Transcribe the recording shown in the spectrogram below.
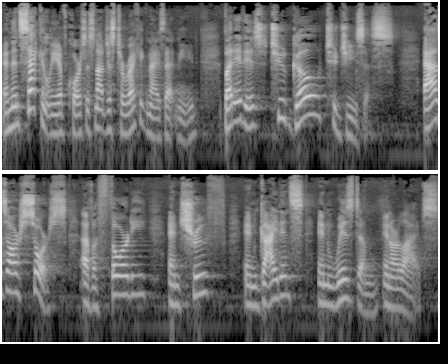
And then, secondly, of course, it's not just to recognize that need, but it is to go to Jesus as our source of authority and truth and guidance and wisdom in our lives,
